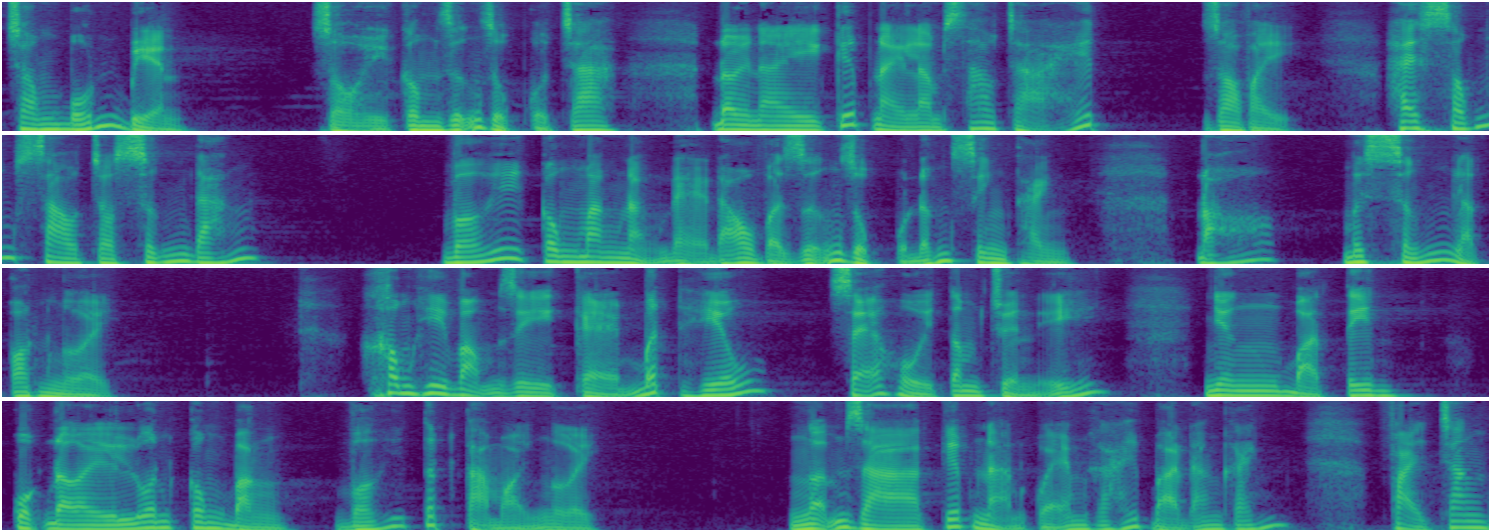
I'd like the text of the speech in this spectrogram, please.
trong bốn biển. Rồi công dưỡng dục của cha, Đời này kiếp này làm sao trả hết? Do vậy, Hãy sống sao cho xứng đáng. Với công mang nặng đẻ đau Và dưỡng dục của đấng sinh thành Đó mới xứng là con người Không hy vọng gì kẻ bất hiếu Sẽ hồi tâm chuyển ý Nhưng bà tin Cuộc đời luôn công bằng với tất cả mọi người. Ngẫm ra kiếp nạn của em gái bà đang gánh. Phải chăng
